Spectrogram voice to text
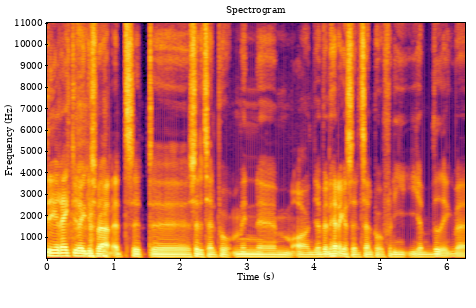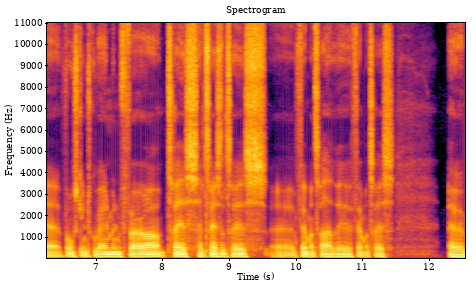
Det er rigtig, rigtig svært at sætte, øh, sætte tal på, men, øh, og jeg vil heller ikke sætte tal på, fordi jeg ved ikke, hvad forskellen skulle være mellem 40, 60, 50, 50, øh, 35, 65. Øh,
